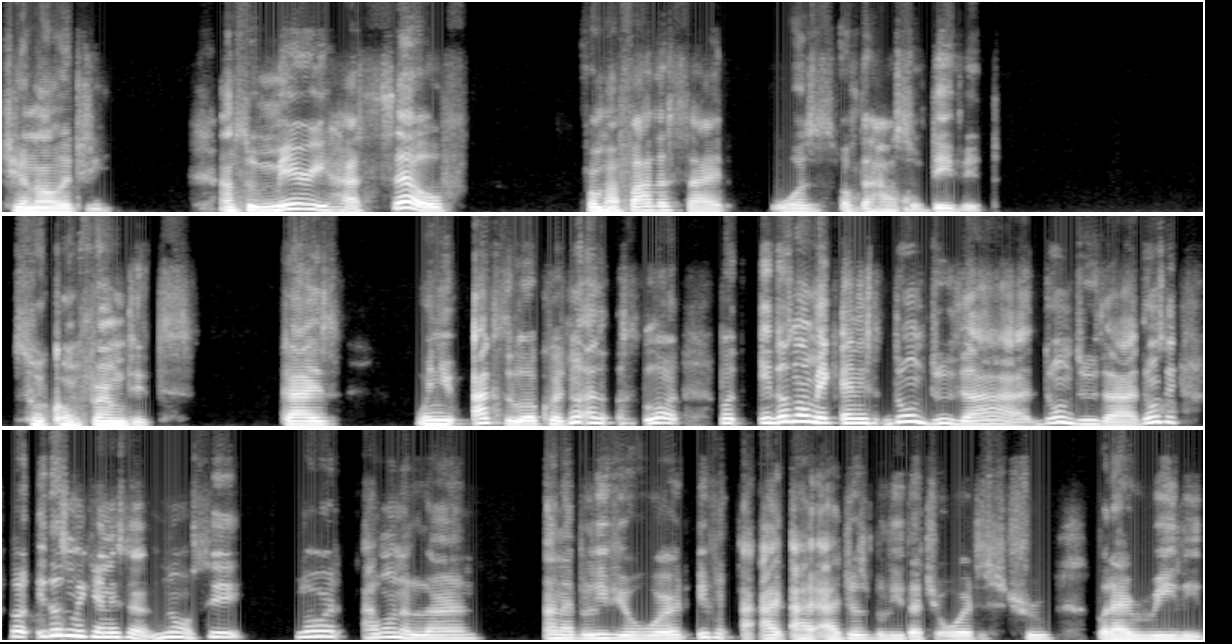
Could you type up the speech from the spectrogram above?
genealogy. And so Mary herself, from her father's side, was of the house of David. So it confirmed it. Guys, when you ask the Lord question, Lord, but it does not make any don't do that. Don't do that. Don't say, Lord, it doesn't make any sense. No, say, Lord, I want to learn and I believe your word. Even I, I I just believe that your word is true, but I really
